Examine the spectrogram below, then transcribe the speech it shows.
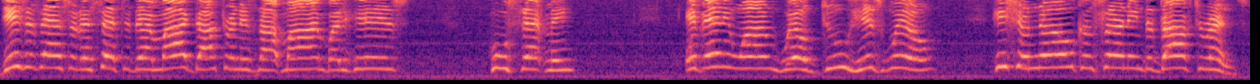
Jesus answered and said to them, My doctrine is not mine, but his who sent me. If anyone will do his will, he shall know concerning the doctrines.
